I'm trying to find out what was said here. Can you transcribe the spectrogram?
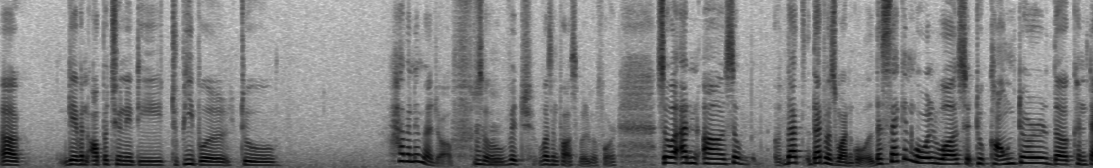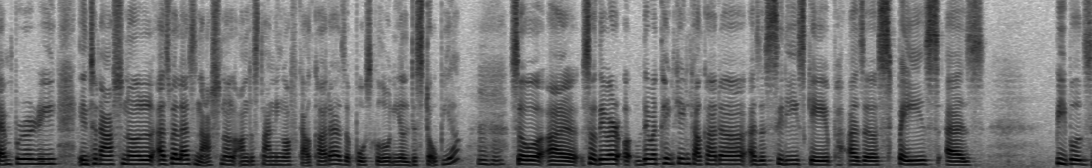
uh, gave an opportunity to people to have an image of, so which wasn't possible before. So and uh, so that that was one goal. The second goal was to counter the contemporary, international as well as national understanding of Calcutta as a post-colonial dystopia. So uh, so they were uh, they were thinking Calcutta as a cityscape, as a space, as people's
